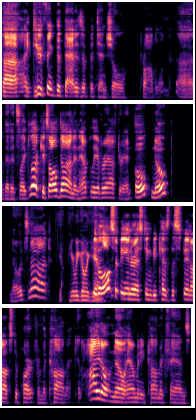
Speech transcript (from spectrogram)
Uh, I do think that that is a potential problem. Uh, that it's like, look, it's all done and happily ever after. And oh, nope, no, it's not. Yeah, here we go again. It'll also be interesting because the spin offs depart from the comic. And I don't know how many comic fans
